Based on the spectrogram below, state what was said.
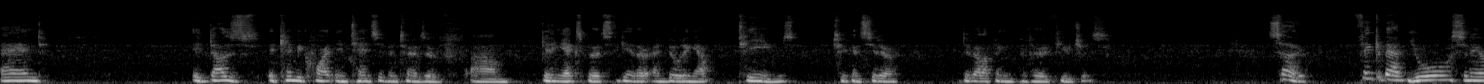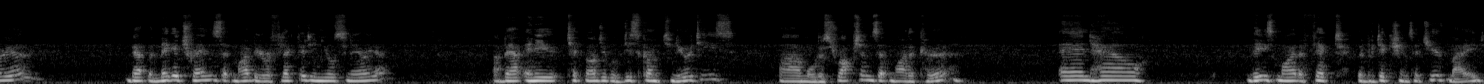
and it does, it can be quite intensive in terms of um, getting experts together and building up teams to consider developing preferred futures. So think about your scenario, about the mega trends that might be reflected in your scenario, about any technological discontinuities um, or disruptions that might occur, and how these might affect the predictions that you've made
